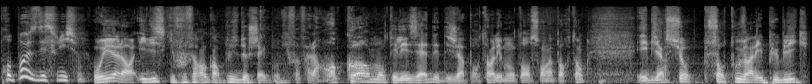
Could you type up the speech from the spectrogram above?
propose des solutions? Oui, alors ils disent qu'il faut faire encore plus de chèques, donc il va falloir encore monter les aides, et déjà pourtant les montants sont importants, et bien sûr, surtout vers les publics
